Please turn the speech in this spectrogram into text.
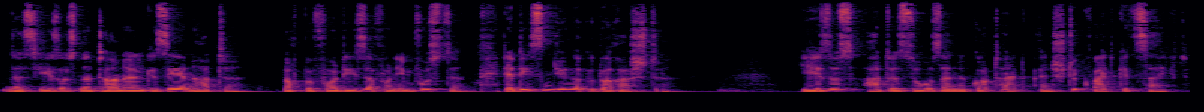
dass Jesus Nathanael gesehen hatte, noch bevor dieser von ihm wusste, der diesen Jünger überraschte. Jesus hatte so seine Gottheit ein Stück weit gezeigt.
